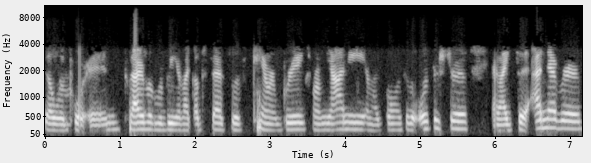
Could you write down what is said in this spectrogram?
so important. Cause I remember being like obsessed with Karen Briggs from Yanni and like going to the orchestra and like to I never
